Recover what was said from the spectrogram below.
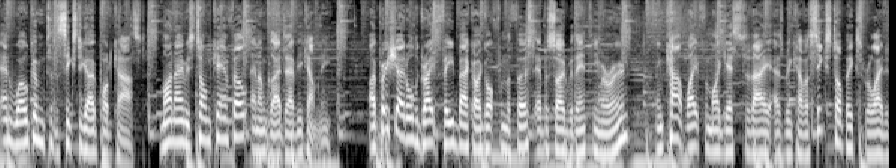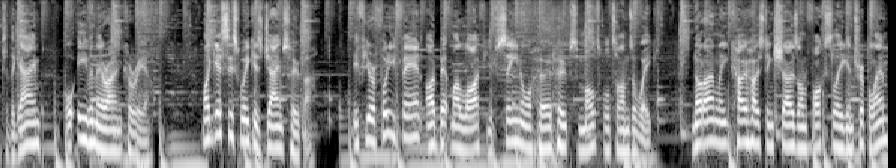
and welcome to the Six to Go podcast. My name is Tom Campbell and I'm glad to have your company. I appreciate all the great feedback I got from the first episode with Anthony Maroon and can't wait for my guests today as we cover six topics related to the game or even their own career. My guest this week is James Hooper. If you're a footy fan, I'd bet my life you've seen or heard Hoops multiple times a week. Not only co hosting shows on Fox League and Triple M,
